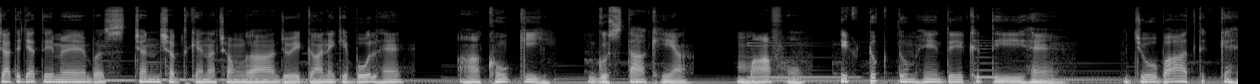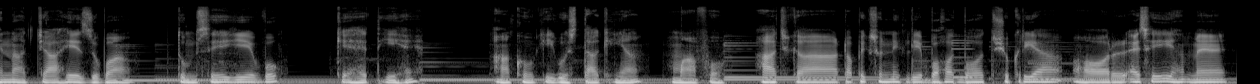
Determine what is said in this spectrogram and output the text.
जाते जाते मैं बस चंद शब्द कहना चाहूँगा, जो एक गाने के बोल हैं। आँखों की गुस्ताखियाँ माफ़ हों। एक टुक तुम्हें देखती हैं। जो बात कहना चाहे ज़ुबान तुमसे ये वो कहती है। आँखों की गुस्ताखियाँ माफ़ हो। आज का टॉपिक सुनने के लिए बहुत बहुत शुक्रिया, और ऐसे ही मैं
